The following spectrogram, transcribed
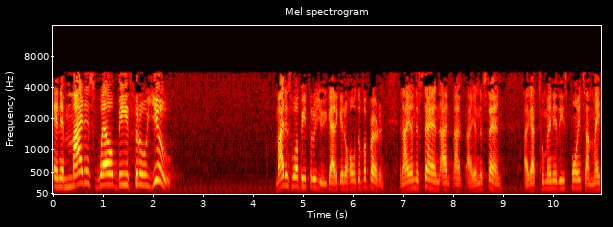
and it might as well be through you. Might as well be through you. You got to get a hold of a burden. And I understand. I, I, I understand. I got too many of these points. I might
